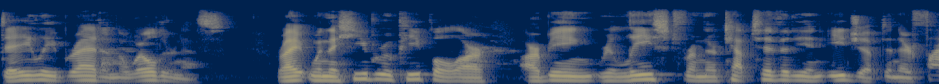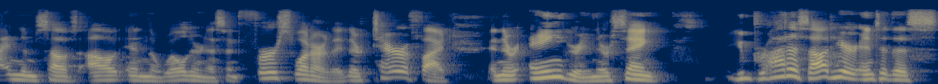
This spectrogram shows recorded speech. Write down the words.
daily bread in the wilderness, right? When the Hebrew people are, are being released from their captivity in Egypt and they find themselves out in the wilderness. And first, what are they? They're terrified and they're angry and they're saying, You brought us out here into this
